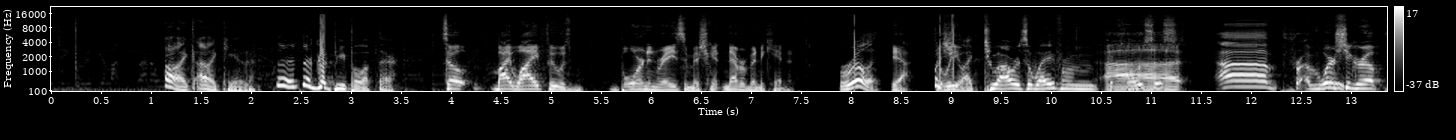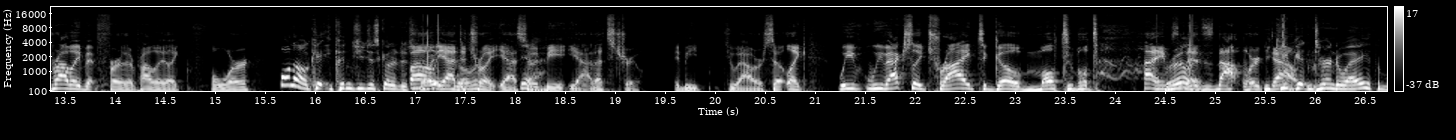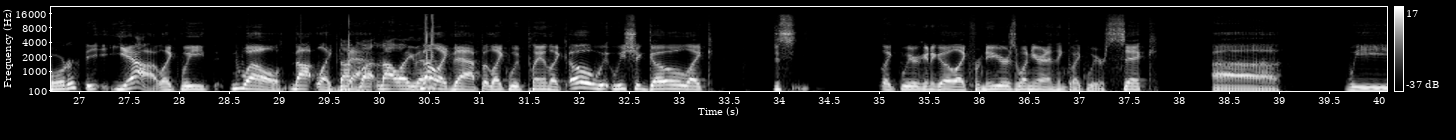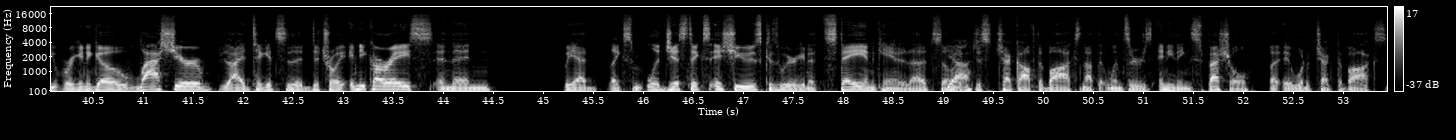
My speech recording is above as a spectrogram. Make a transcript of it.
I like I like Canada. They're they're good people up there. So my wife, who was born and raised in Michigan, never been to Canada. Really? Yeah. Was So she like two hours away from the uh, closest? uh, pr- where she grew up, probably a bit further, probably like four. Well, no. c- Couldn't you just go to Detroit? Oh yeah, over? Detroit. Yeah, so Yeah. it'd be yeah, that's true. It'd be two hours. So like we've we've actually tried to go multiple times, Really? and it's not worked You out. keep getting turned away at the border. Yeah, like we well, not like Not that, li- not like that. not like that, but like we planned like oh we, we should go like just like we were gonna go like for New Year's one year, and I think like we were sick. Uh, we were gonna go last year. I had tickets to the Detroit IndyCar race, and then we had like some logistics issues because we were gonna stay in Canada. So Yeah. like just check off the box. Not that Windsor's anything special, but it would have checked the box.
